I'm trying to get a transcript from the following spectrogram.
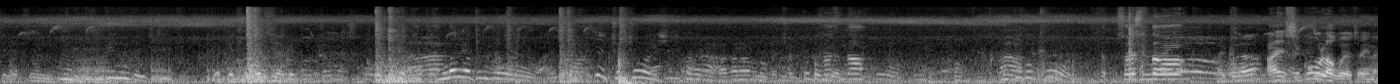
죽이는 거 있지. 강남 같은 경우는 완전히 촘촘하게 시식하다가 나가라니까 절도도 없고 수고하셨습니다. 갈 거야? 아니 씻고 오려고요 저희는.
